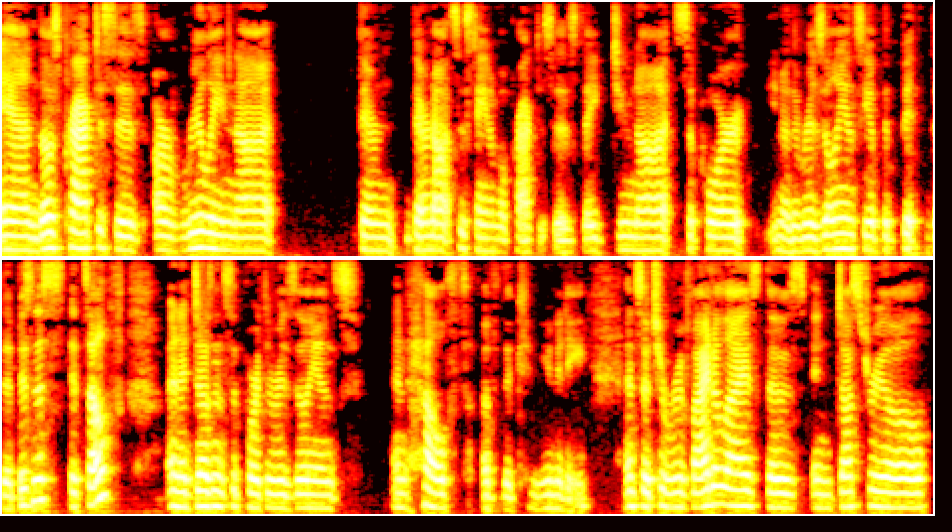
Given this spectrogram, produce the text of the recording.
and those practices are really not they're they're not sustainable practices. They do not support you know the resiliency of the the business itself and it doesn't support the resilience and health of the community. And so to revitalize those industrial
